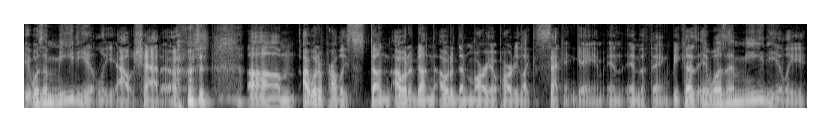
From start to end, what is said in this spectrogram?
it was immediately outshadowed. um, I would have probably stunned. I would have done. I would have done Mario Party like second game in in the thing because it was immediately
